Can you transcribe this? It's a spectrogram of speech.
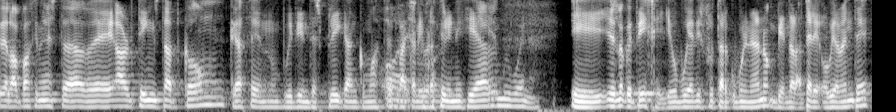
de la página esta de artthings.com que hacen un te explican cómo hacer Oh, la calibración que inicial. Es muy buena. Y es lo que te dije, yo voy a disfrutar como un enano viendo la tele, obviamente,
